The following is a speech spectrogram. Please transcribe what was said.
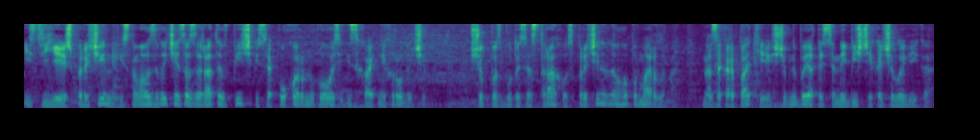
З цієї ж причини існував звичай зазирати в піч після похорону когось із хатніх родичів, щоб позбутися страху, спричиненого померлими. На Закарпатті, щоб не боятися небіжчика чоловіка,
